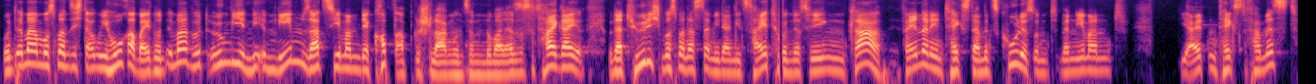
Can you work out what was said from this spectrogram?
und immer muss man sich da irgendwie hocharbeiten und immer wird irgendwie in, im Nebensatz jemandem der Kopf abgeschlagen und so eine Nummer. Also es ist total geil. Und natürlich muss man das dann wieder in die Zeit holen. Deswegen, klar, verändern den Text, damit es cool ist. Und wenn jemand die alten Texte vermisst,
